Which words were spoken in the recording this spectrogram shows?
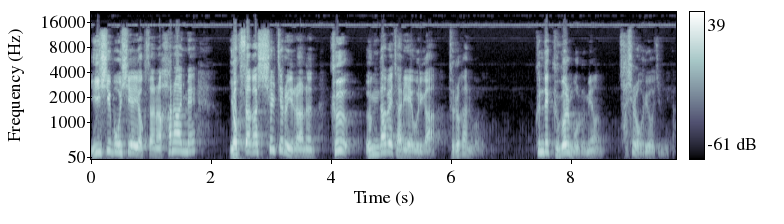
25시의 역사는 하나님의 역사가 실제로 일어나는 그 응답의 자리에 우리가 들어가는 거거든요. 근데 그걸 모르면 사실 어려워집니다.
